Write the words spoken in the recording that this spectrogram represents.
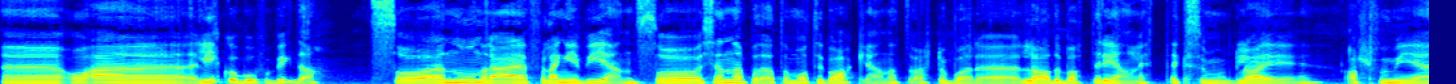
Eh, og jeg liker å bo på bygda. Så nå når jeg er for lenge i byen, så kjenner jeg på det at jeg må tilbake igjen etter hvert og bare lade batteriene litt. Jeg er ikke så glad i altfor mye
